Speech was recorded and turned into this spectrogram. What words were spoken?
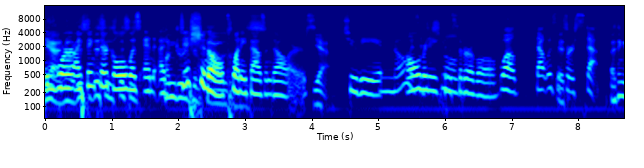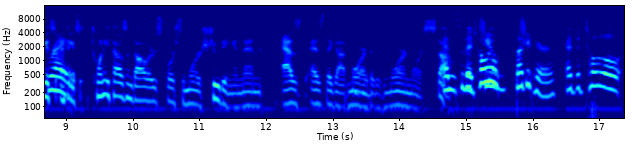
they Yeah, no, were. I think their is- goal was an additional twenty thousand dollars Yeah, to the No, already considerable. Well, that was the It's- first step. I think it's I think it's twenty thousand dollars for some more shooting, and then as as they got more, there was more and more stuff. and so the, The total two- budget two- here. Uh, the total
